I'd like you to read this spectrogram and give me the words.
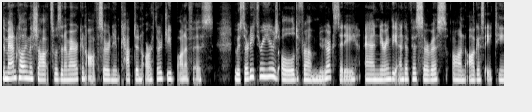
The man calling the shots was an American officer named Captain Arthur G. Boniface. He was 33 years old from New York City and nearing the end of his service on August 18,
